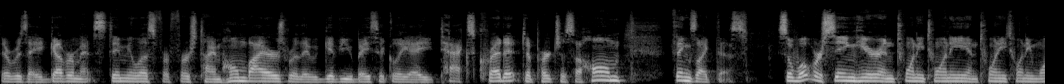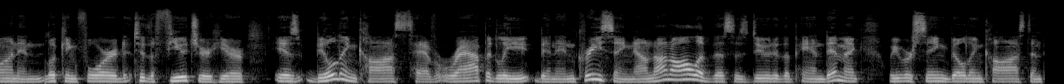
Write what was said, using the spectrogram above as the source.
there was a government stimulus for first time home buyers where they would give you basically a tax credit to purchase a home, things like this. So what we're seeing here in 2020 and 2021 and looking forward to the future here is building costs have rapidly been increasing. Now, not all of this is due to the pandemic. We were seeing building cost and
